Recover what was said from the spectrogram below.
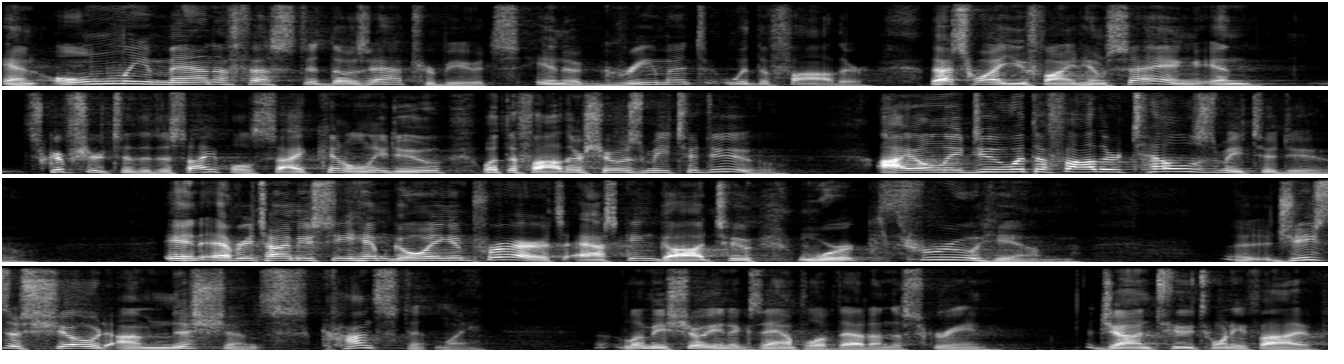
and only manifested those attributes in agreement with the Father. That's why you find him saying in scripture to the disciples, I can only do what the Father shows me to do. I only do what the Father tells me to do. And every time you see him going in prayer, it's asking God to work through him. Uh, Jesus showed omniscience constantly. Let me show you an example of that on the screen. John 2 25.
